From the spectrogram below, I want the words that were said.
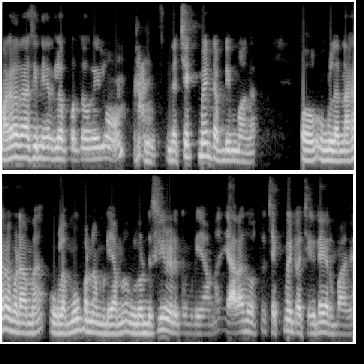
மகர ராசி நேர்களை பொறுத்தவரையிலும் இந்த செக்மேட் அப்படிம்பாங்க. இப்போ உங்களை நகர விடாம உங்களை மூவ் பண்ண முடியாம உங்களோட டிசிஷன் எடுக்க முடியாம யாராவது ஒருத்தர் செக்மேட் வச்சுக்கிட்டே இருப்பாங்க.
